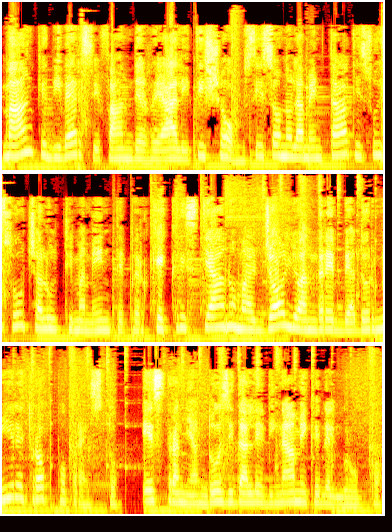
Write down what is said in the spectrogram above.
Ma anche diversi fan del reality show si sono lamentati sui social ultimamente perché Cristiano Malgioglio andrebbe a dormire troppo presto, estraniandosi dalle dinamiche del gruppo.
